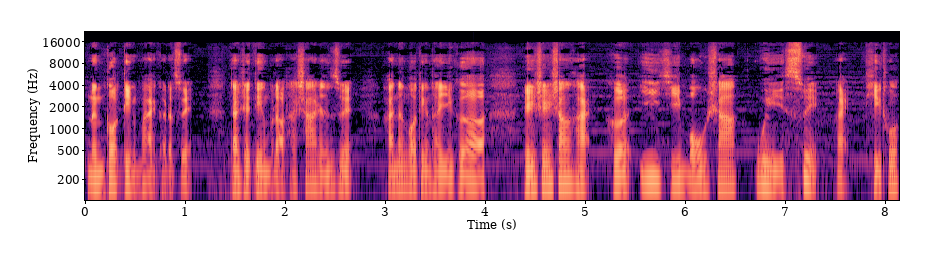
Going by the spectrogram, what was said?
能够定麦克的罪，但是定不了他杀人罪，还能够定他一个人身伤害和一级谋杀未遂。哎，提出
